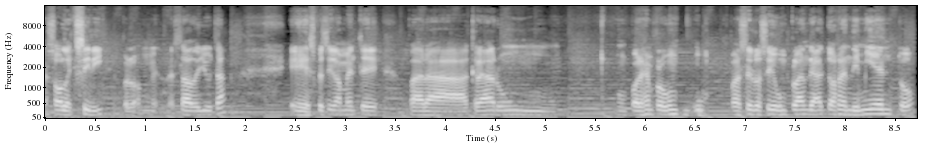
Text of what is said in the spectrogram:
en Salt Lake City, perdón, en el estado de Utah, eh, específicamente para crear un, por ejemplo, un, para decirlo así, un plan de alto rendimiento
